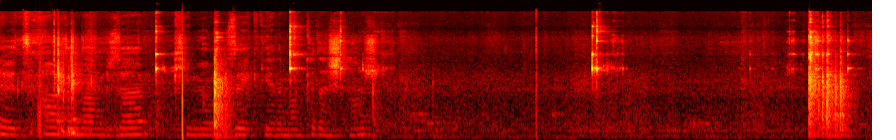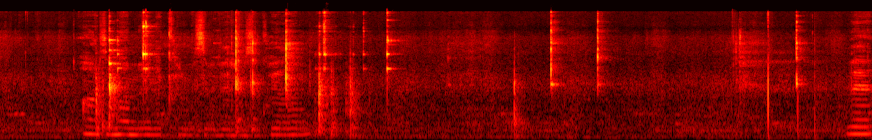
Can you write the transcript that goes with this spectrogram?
Evet ardından güzel kimyonumuzu ekleyelim arkadaşlar. Ardından böyle kırmızı biberimizi koyalım. Ve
